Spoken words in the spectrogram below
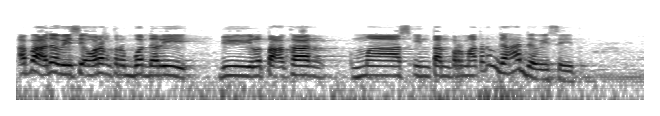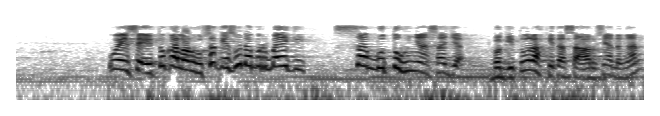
Apa ada WC orang terbuat dari diletakkan emas, intan permata kan nggak ada WC itu. WC itu kalau rusak ya sudah perbaiki sebutuhnya saja. Begitulah kita seharusnya dengan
